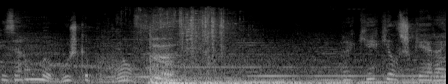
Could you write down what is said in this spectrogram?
Fizeram uma busca por Nelf. Para que é que eles querem?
